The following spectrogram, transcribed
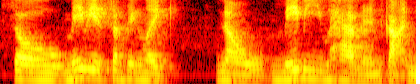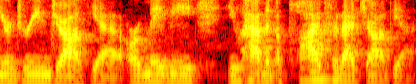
So maybe it's something like, no, maybe you haven't gotten your dream job yet, or maybe you haven't applied for that job yet.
